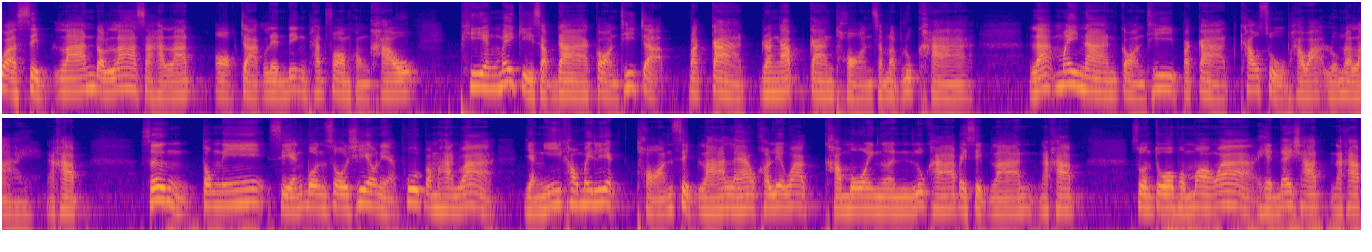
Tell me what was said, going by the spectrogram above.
กว่า 10 ล้านดอลลาร์สหรัฐ ออกจาก lending แพลตฟอร์มของเขา เพียงไม่กี่สัปดาห์ก่อนที่จะ ประกาศระงับการถอนสำหรับลูกค้า และไม่นานก่อนที่ประกาศเข้าสู่ภาวะล้มละลายนะครับ ซึ่งตรงนี้เสียงบนโซเชียลเนี่ยพูดประมาณว่าอย่างนี้เขาไม่เรียกถอน 10 ล้านแล้วเขาเรียกว่าขโมยเงินลูกค้าไป 10 ล้านนะครับ ส่วนตัวผมมองว่าเห็นได้ชัดนะครับ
